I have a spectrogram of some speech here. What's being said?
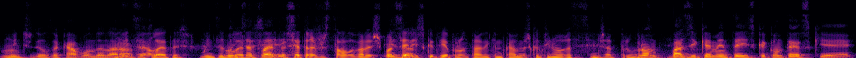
muitos deles acabam de andar Muitos à vela. atletas, muitos Muitos atletas. atletas. Isso é transversal a vários esportes. Exato. Era isso que eu te ia perguntar daqui a um bocado, mas continua o raciocínio, já te pergunto. Pronto, basicamente é isso que acontece, que é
